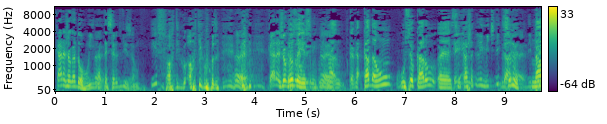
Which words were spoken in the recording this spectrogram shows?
Cara, é jogador ruim É. na terceira divisão. Isso. Ortigo- Ortigosa. É. Cara, é Eu jogador sei isso. ruim. Na- ca- cada um, o seu caro é, se encaixa. limite de mesmo. é, de na,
